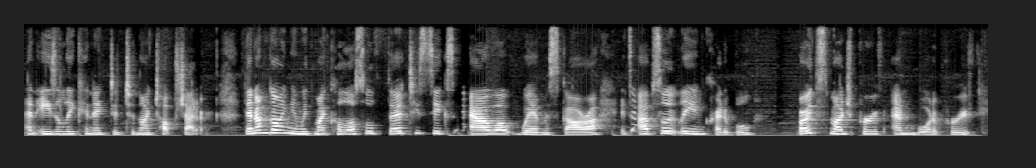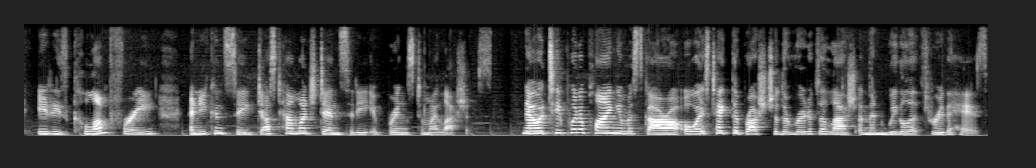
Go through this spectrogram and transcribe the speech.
and easily connected to my top shadow. Then I'm going in with my Colossal 36 Hour Wear Mascara. It's absolutely incredible both smudge proof and waterproof. It is clump free and you can see just how much density it brings to my lashes. Now a tip when applying your mascara, always take the brush to the root of the lash and then wiggle it through the hairs.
